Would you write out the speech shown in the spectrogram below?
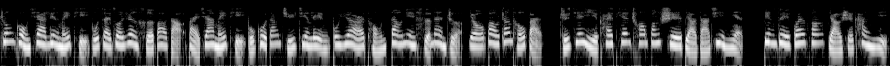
中共下令媒体不再做任何报道，百家媒体不顾当局禁令，不约而同悼念死难者。有报章头版直接以开天窗方式表达纪念，并对官方表示抗议。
